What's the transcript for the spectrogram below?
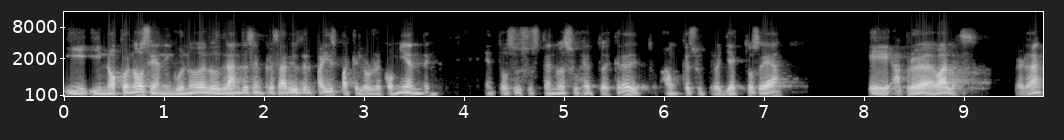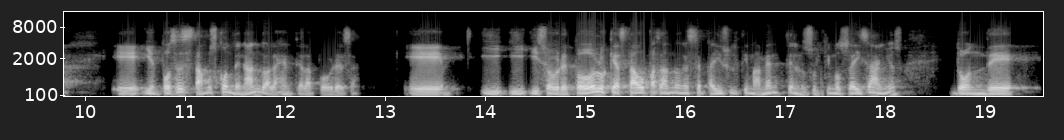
y, y no conoce a ninguno de los grandes empresarios del país para que lo recomienden, entonces usted no es sujeto de crédito, aunque su proyecto sea eh, a prueba de balas, ¿verdad? Eh, y entonces estamos condenando a la gente a la pobreza. Eh, y, sobre todo lo que ha estado pasando en este país últimamente, en los últimos seis años, donde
